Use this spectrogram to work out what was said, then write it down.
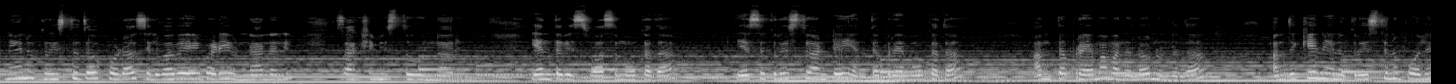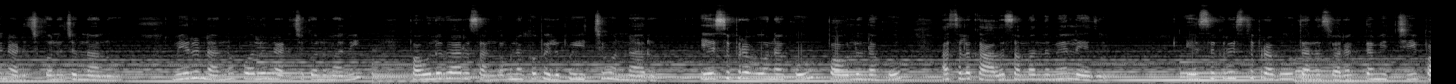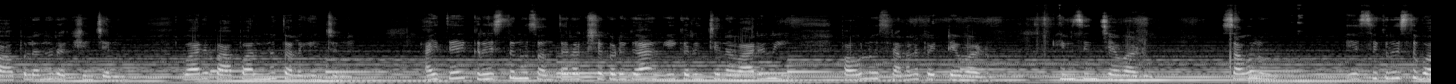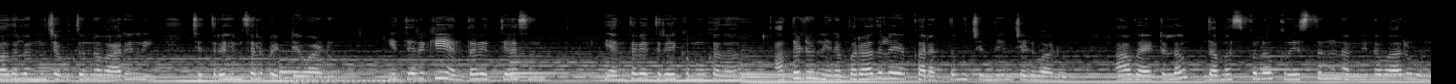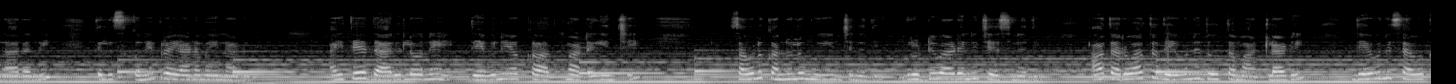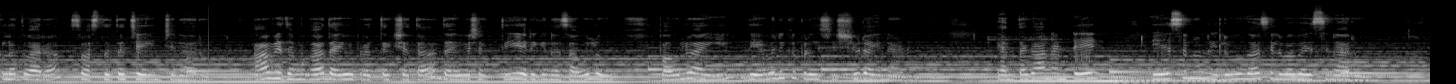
నేను క్రీస్తుతో కూడా సిలువ వేయబడి ఉన్నానని సాక్ష్యమిస్తూ ఉన్నారు. ఎంత విశ్వాసమో కదా! యేసుక్రీస్తు అంటే ఎంత ప్రేమో కదా. అంత ప్రేమ మనలోనున్నదా అందుకే నేను క్రీస్తును పోలి నడుచుకొనుచున్నాను. మీరు నన్ను పోలి నడుచుకొనుమని పౌలు గారు సంగమునకు పిలుపు ఇచ్చి ఉన్నారు. యేసుప్రభువునకు పౌలునకు అసలు కాల సంబంధమే లేదు. యేసుక్రీస్తు ప్రభువు తన స్వరక్తమిచ్చి పాపులను రక్షించెను. వారి పాపాలను తొలగించును. అయితే క్రీస్తును సొంత రక్షకుడిగా అంగీకరించిన వారిని పౌలు శ్రమలు పెట్టేవాడు హింసించేవాడు. సౌలు యేసుక్రీస్తు బోధలను చెబుతున్న వారిని చిత్రహింసలు పెట్టేవాడు. ఇద్దరికీ ఎంత వ్యత్యాసం? ఎంత వ్యతిరేకమో కదా. అతడు నిరపరాధుల యొక్క రక్తము చిందించేవాడు. ఆ వేటలో దమస్కులో క్రీస్తును నమ్మిన వారు ఉన్నారని తెలుసుకుని ప్రయాణమైనాడు. అయితే దారిలోనే దేవుని యొక్క ఆత్మ అడ్డగించి సౌలు కన్నులు ముయించినది గ్రుడ్డివాడిని చేసినది. ఆ తరువాత దేవుని దూత మాట్లాడి దేవుని సేవకుల ద్వారా స్వస్థత చేయించినారు. ఆ విధముగా దైవ ప్రత్యక్షత దైవశక్తి ఎరిగిన సౌలు పౌలు అయి దేవునికి ప్రియ శిష్యుడైనాడు. ఎంతగానంటే యేసును నిలువుగా సిలువ వేసినారు.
